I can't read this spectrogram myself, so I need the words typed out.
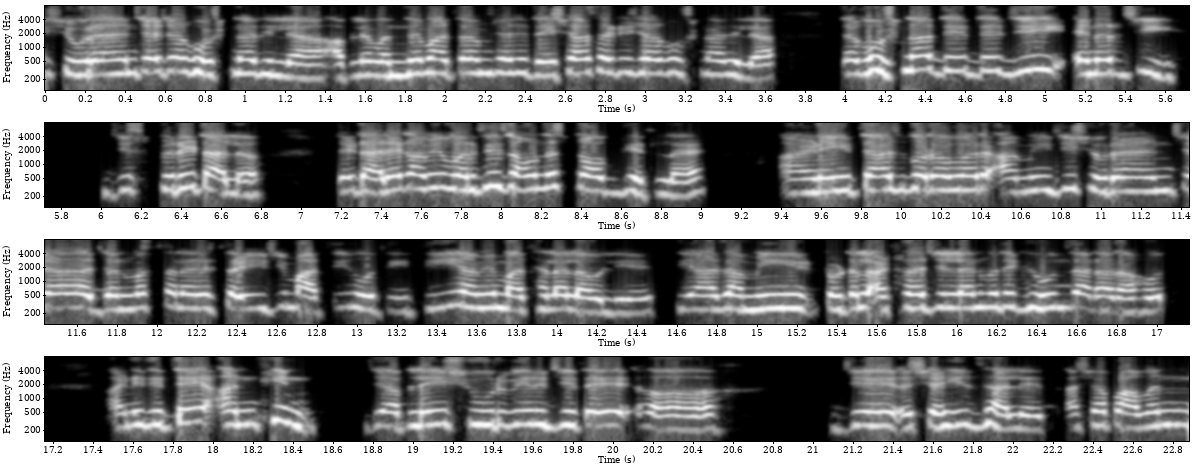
की शिवरायांच्या ज्या घोषणा दिल्या आपल्या वंदे मातरमच्या ज्या देशासाठी ज्या घोषणा दिल्या त्या घोषणा देत देत जी एनर्जी जी स्पिरिट आलं ते डायरेक्ट आम्ही वरती जाऊनच स्टॉप घेतलाय. आणि त्याचबरोबर आम्ही जी शिवरायांच्या जन्मस्थळी जी माती होती ती आम्ही माथ्याला लावली आहे. ती आज आम्ही टोटल अठरा जिल्ह्यांमध्ये घेऊन जाणार आहोत. आणि तिथे आणखीन जे आपले शूरवीर जिथे जे शहीद झालेत अशा पावन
